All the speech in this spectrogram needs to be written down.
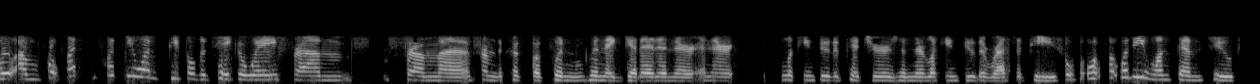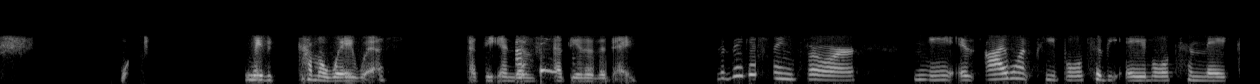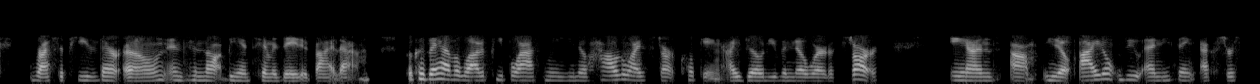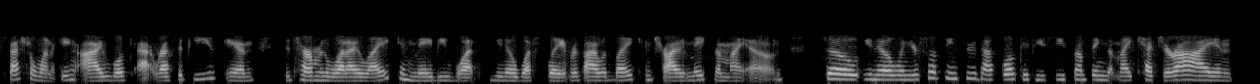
well, um, what what do you want people to take away from from uh, from the cookbook when when they get it and they're and they're looking through the pictures and they're looking through the recipes? What what, what do you want them to maybe come away with? at the end of at the end of the day? The biggest thing for me is I want people to be able to make recipes their own and to not be intimidated by them. Because I have a lot of people ask me, you know, how do I start cooking? I don't even know where to start. And um, you know, I don't do anything extra special when cooking. I look at recipes and determine what I like and maybe what you know what flavors I would like and try to make them my own. So, you know, when you're flipping through that book, if you see something that might catch your eye and,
